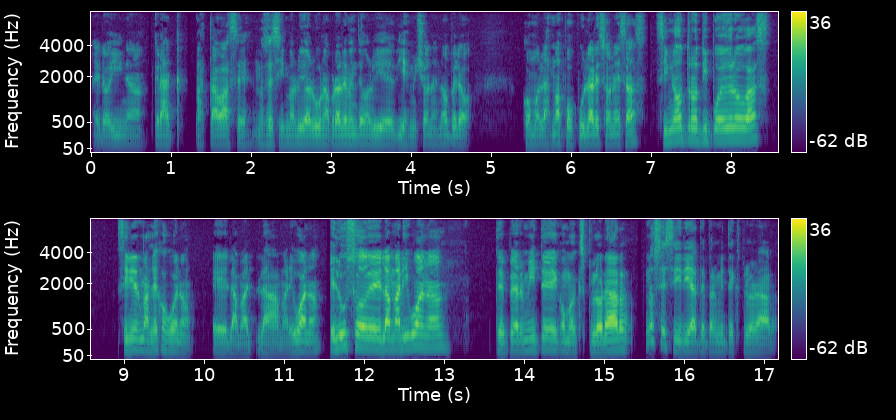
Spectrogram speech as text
heroína, crack, pasta base, no sé si me olvidé alguna, probablemente me olvidé 10 millones, ¿no? Pero como las más populares son esas, sino otro tipo de drogas, sin ir más lejos, bueno, eh, la, marihuana. El uso de la marihuana te permite como explorar, no sé si diría te permite explorar,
